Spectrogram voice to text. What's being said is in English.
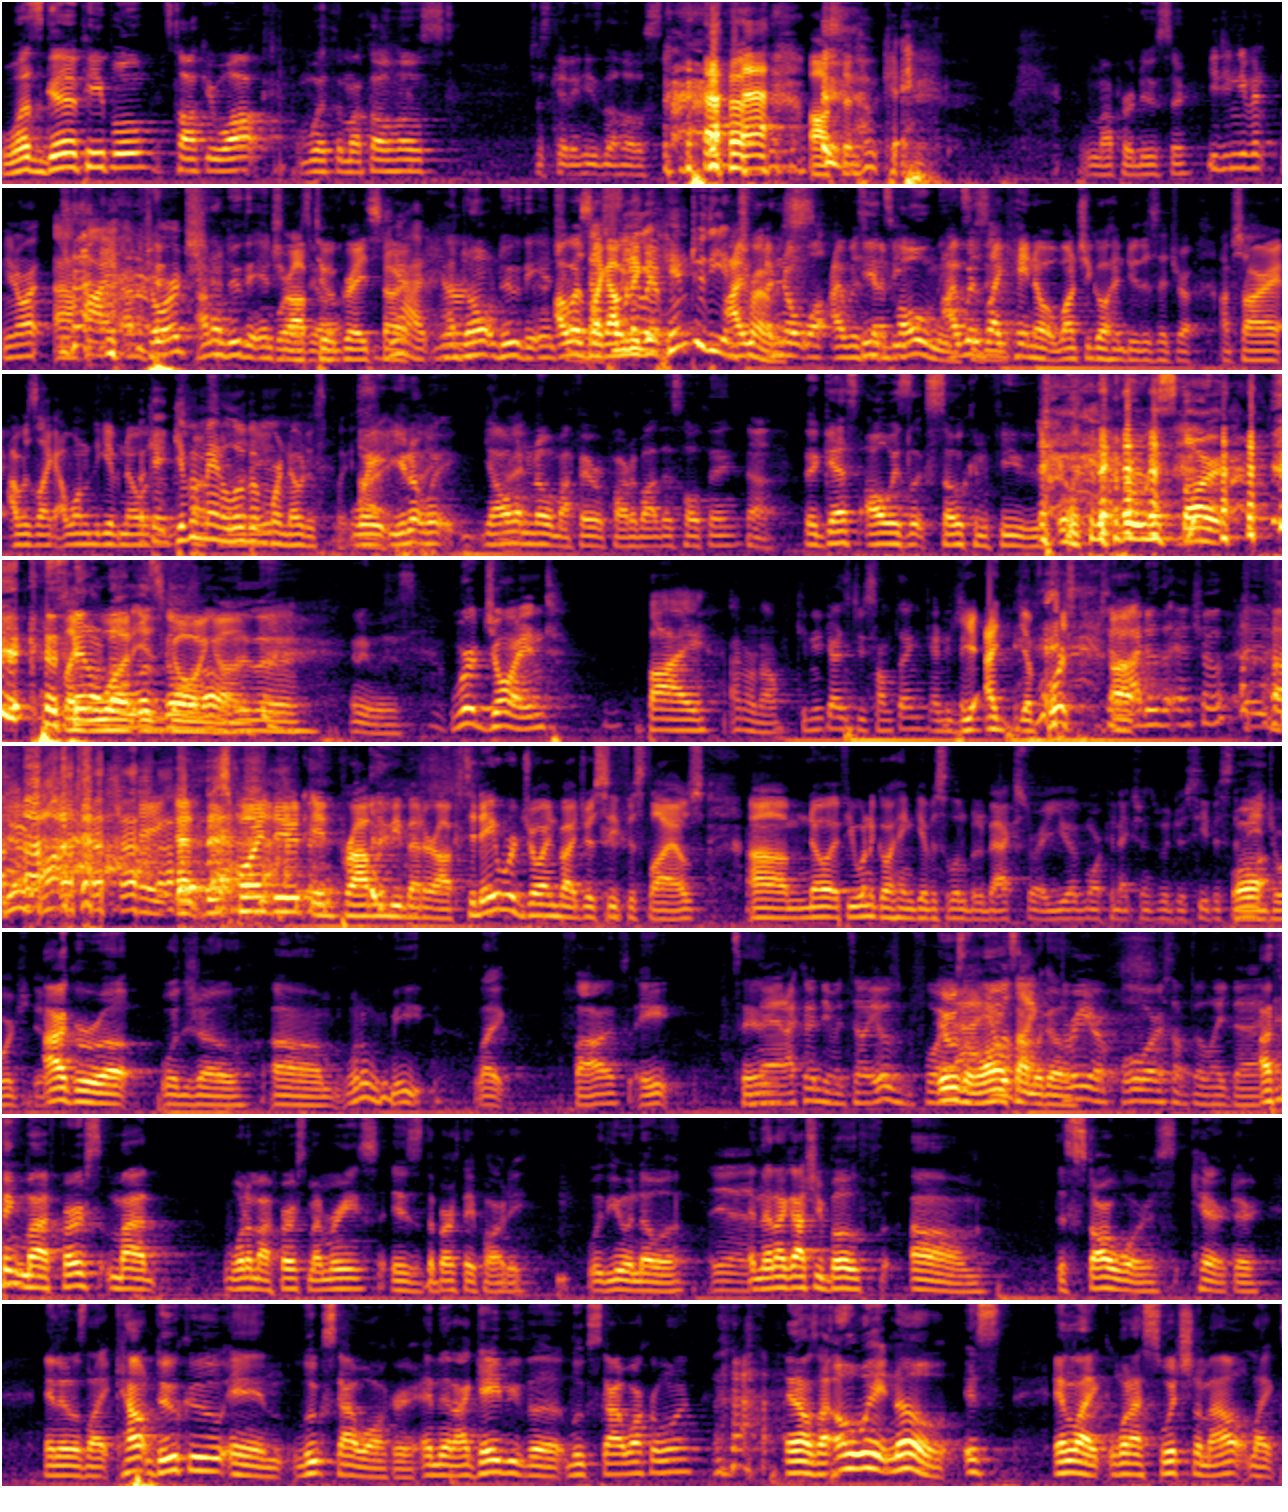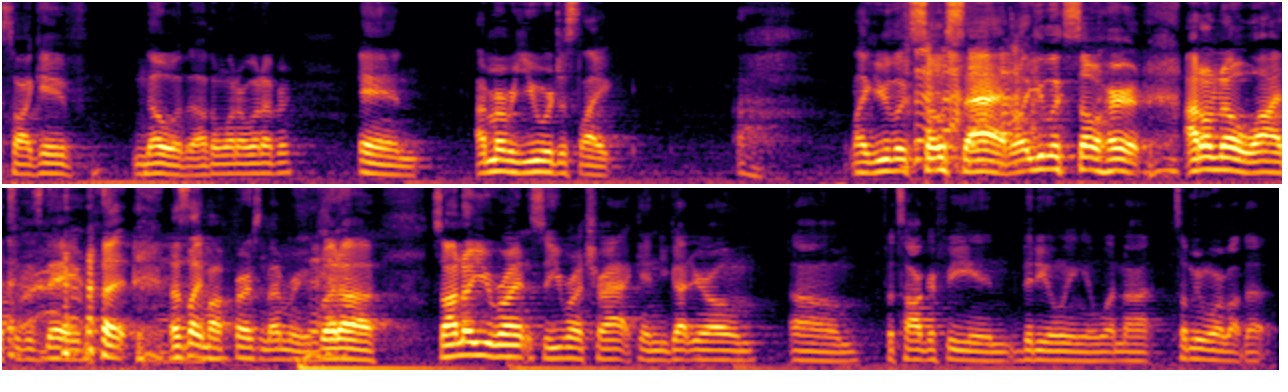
What's good, people? It's Talk Your Walk. I'm with my co-host. Just kidding, he's the host. Austin. Okay. my producer. You didn't even. You know what? Uh, hi, I'm George. I don't do the intros. We're off to a y'all. great start. Yeah, I you're, don't do the intros. I was That's like, I'm why gonna you give him do the I, intros. no, well, I was He gonna be. told me I to was do like, it. hey, Noah, why don't you go ahead and do this intro? I'm sorry. I was like, I wanted to give Noah. okay, the give a man a little bit responsibility. more notice, please. Wait, you know what? Y'all want to know what my favorite part about this whole thing? Huh. The guests always look so confused whenever we start. 'cause Like, they don't what know what's is going on? Uh, Anyways, We're joined by I don't know. Can you guys do something? Anything? Yeah, I, of course. Should Uh, I do the intro? dude, hey, at this point, dude, it'd probably be better off. Today, we're joined by Josephus Lyles. Um, Noah, if you want to go ahead and give us a little bit of backstory, you have more connections with Josephus than me and George do. I grew up with Joe. Um, when did we meet? Like five, eight, ten? Man, I couldn't even tell you. It was before. It was a long it was time like ago. Three or four or something like that. I think my first my one of my first memories is the birthday party with you and Noah. Yeah. And then I got you both um, the Star Wars character. And it was like Count Dooku and Luke Skywalker. And then I gave you the Luke Skywalker one. and I was like, oh wait, no. It's and like when I switched them out, like so I gave Noah the other one or whatever. And I remember you were just like like you look so sad. Like you look so hurt. I don't know why to this day, but that's like my first memory. But uh, so I know you run. So you run track and you got your own um, photography and videoing and whatnot. Tell me more about that.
